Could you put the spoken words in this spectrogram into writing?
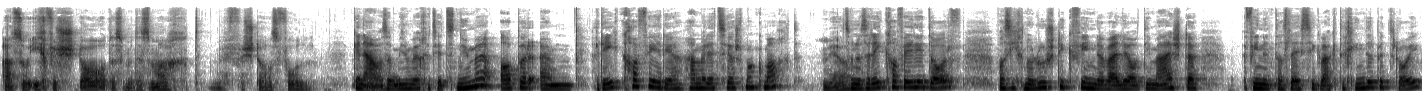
Also ich verstehe, dass man das macht. Ich verstehe es voll. genau, also wir machen es jetzt nicht mehr, aber ähm, Reka-Ferien haben wir jetzt erst mal gemacht. Ja. So ein Reka-Feriendorf, was ich noch lustig finde, weil ja die meisten finden das lässig wegen der Kinderbetreuung,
